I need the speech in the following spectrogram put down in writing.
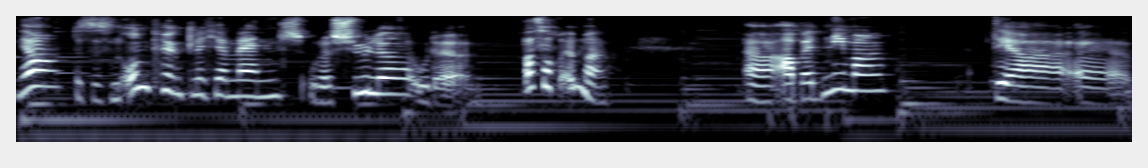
Ja, das ist ein unpünktlicher Mensch oder Schüler oder was auch immer. Äh, Arbeitnehmer, der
